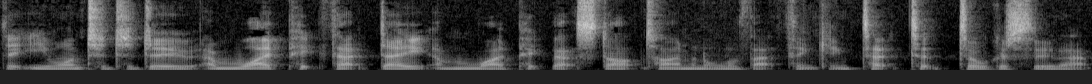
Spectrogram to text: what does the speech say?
that you wanted to do, and why pick that date and why pick that start time and all of that thinking? T- t- talk us through that.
